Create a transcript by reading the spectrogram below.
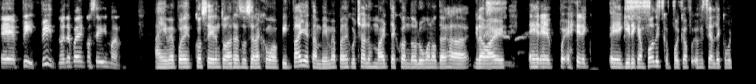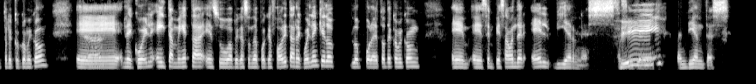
eh, Pete. Pete, no te pueden conseguir, mano. Ahí me pueden conseguir en todas las redes sociales como Pete Valle. También me pueden escuchar los martes cuando Luma nos deja grabar el, en el eh, Guiri Campo, el podcast oficial de Puerto Rico Comic Con. Eh, Recuerden, y también está en su aplicación de podcast favorita. Recuerden que los, los boletos de Comic Con eh, eh, se empiezan a vender el viernes. Así que Sí. pendientes.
